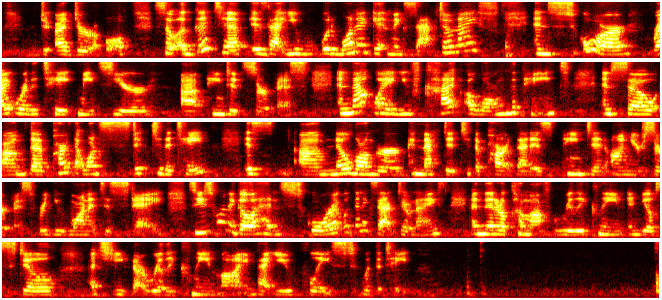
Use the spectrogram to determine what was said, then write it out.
uh, durable. So a good tip is that you would want to get an X-Acto knife and score right where the tape meets your uh, painted surface. And that way you've cut along the paint. And so um, the part that wants to stick to the tape is um, no longer connected to the part that is painted on your surface where you want it to stay. So you just want to go ahead and score it with an X-Acto knife and then it'll come off really clean and you'll still achieve that really clean line that you placed with the tape.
